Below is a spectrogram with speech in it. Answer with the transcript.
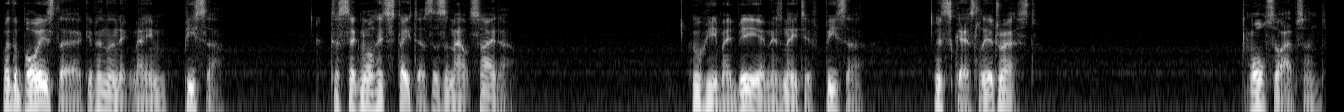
where the boys there give him the nickname Pisa, to signal his status as an outsider who he may be in his native Pisa, is scarcely addressed. Also absent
